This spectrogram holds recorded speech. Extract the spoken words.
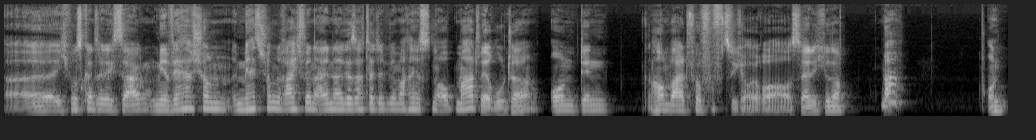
Äh, ich muss ganz ehrlich sagen, mir wäre schon, mir hätte es schon gereicht, wenn einer gesagt hätte, wir machen jetzt einen Open Hardware Router und den hauen wir halt für 50 Euro aus. Da hätte ich gesagt, na. Und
